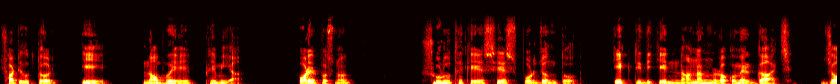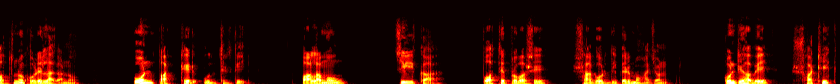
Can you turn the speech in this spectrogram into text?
সঠিক উত্তর, এ, নভয়ে ভ্রেমিয়া পরের প্রশ্ন, শুরু থেকে শেষ পর্যন্ত একটি দিকে নানান রকমের গাছ যত্ন করে লাগানো। কোন পাঠ্যের উদ্ধৃতি? পালামৌ, চিল্কা, পথে প্রবাসে, সাগরদ্বীপের মহাজন। কোনটি হবে সঠিক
